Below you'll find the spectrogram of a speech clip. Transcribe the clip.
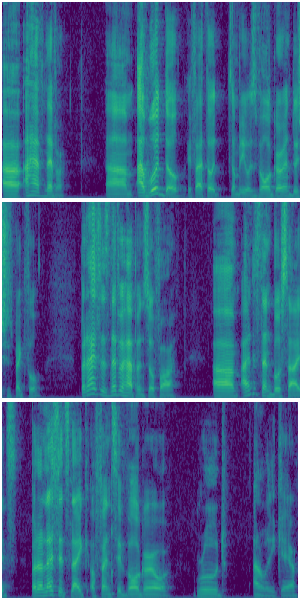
Uh, I have never. Um, I would though if I thought somebody was vulgar and disrespectful, but as has never happened so far. Um, I understand both sides, but unless it's like offensive, vulgar, or rude, I don't really care.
